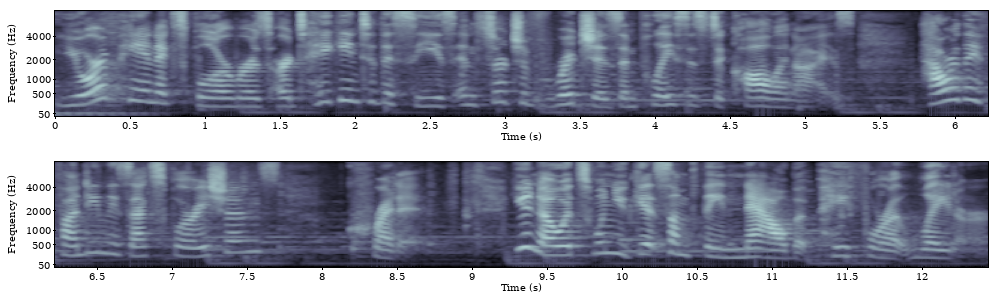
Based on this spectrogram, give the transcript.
European explorers are taking to the seas in search of riches and places to colonize. How are they funding these explorations? Credit. You know, it's when you get something now but pay for it later.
